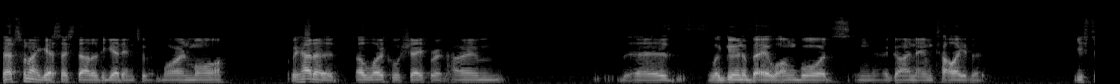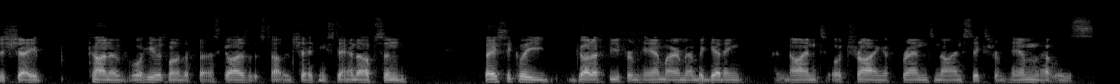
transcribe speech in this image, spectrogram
that's when I guess I started to get into it more and more. We had a, a local shaper at home, the Laguna Bay longboards, and a guy named Tully that used to shape kind of, well, he was one of the first guys that started shaping stand ups and basically got a few from him. I remember getting a nine or trying a friend's nine six from him. That was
